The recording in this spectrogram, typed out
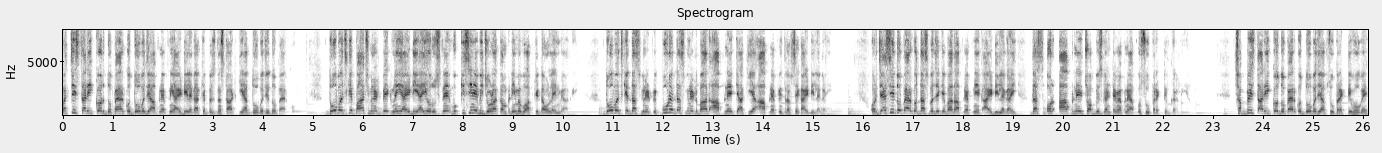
25 तारीख को और दोपहर को दो बजे आपने अपनी आईडी लगा के बिज़नेस स्टार्ट किया दो बजे दोपहर को। दो बज के पाँच मिनट पे एक नई आईडी आई और उसने, वो किसी ने भी जोड़ा कंपनी में, वो आपकी डाउनलाइन में आ गई। दो बज के दस मिनट पे, पूरे दस मिनट बाद आपने क्या किया? आपने अपनी तरफ़ से एक आईडी लगाई। और जैसे ही दोपहर को दस बजे के बाद आपने अपनी एक आईडी लगाई, दस और आपने चौबीस घंटे में अपने आप को सुपर एक्टिव कर लिया। छब्बीस तारीख को दोपहर को दो बजे आप सुपर एक्टिव हो गए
